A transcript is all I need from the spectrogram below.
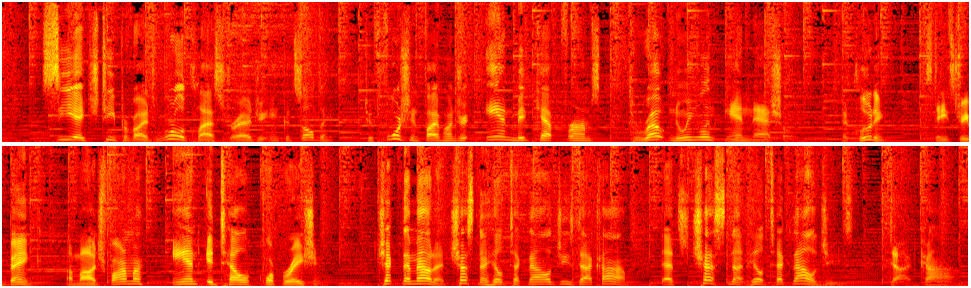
CHT provides world class strategy and consulting to Fortune 500 and mid cap firms throughout New England and nationally, including State Street Bank, Amag Pharma, and Intel Corporation. Check them out at chestnuthilltechnologies.com. That's chestnuthilltechnologies.com.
